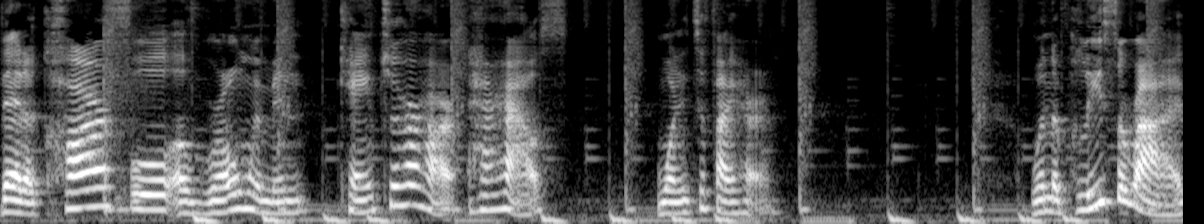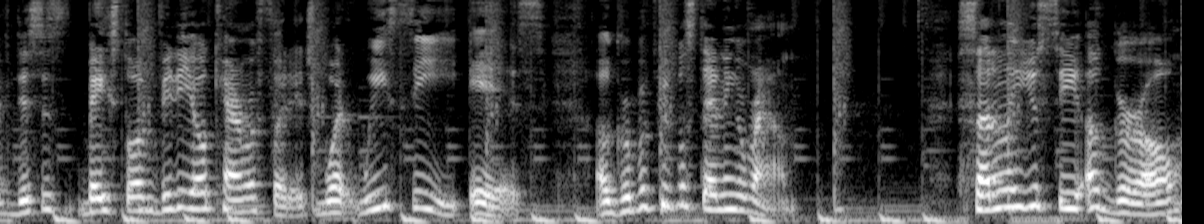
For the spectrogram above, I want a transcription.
that a car full of grown women came to her, heart, her house wanting to fight her. When the police arrived, this is based on video camera footage. What we see is a group of people standing around. Suddenly, you see a girl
